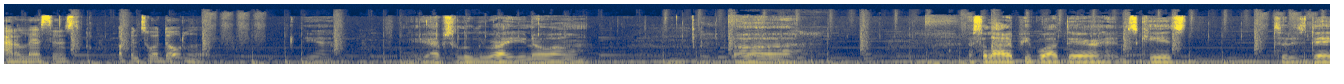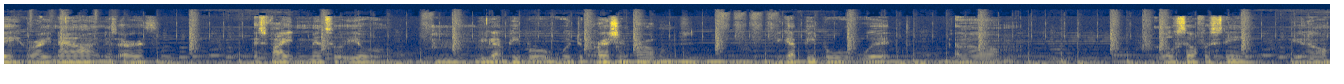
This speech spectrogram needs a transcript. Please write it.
adolescence, up into adulthood. Yeah, you're absolutely right. You know, um, uh, there's a lot of people out there, and it's kids to this day, right now, in this earth, is fighting mental ill. You got people with depression problems. You got people with um, low self-esteem. You know,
